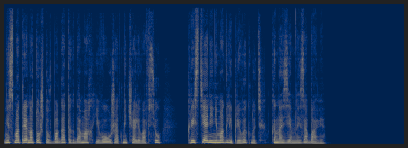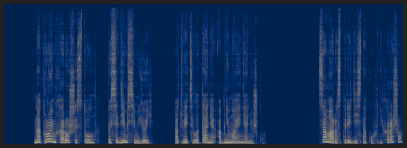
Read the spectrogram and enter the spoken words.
Несмотря на то, что в богатых домах его уже отмечали вовсю, крестьяне не могли привыкнуть к иноземной забаве. Накроем хороший стол, посидим с семьей, ответила Таня, обнимая нянюшку. Сама распорядись на кухне, хорошо?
